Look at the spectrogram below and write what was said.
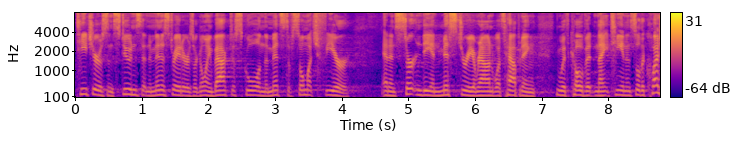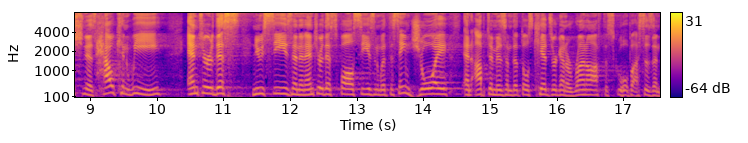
teachers and students and administrators are going back to school in the midst of so much fear and uncertainty and mystery around what's happening with COVID 19. And so the question is how can we enter this new season and enter this fall season with the same joy and optimism that those kids are going to run off the school buses and,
